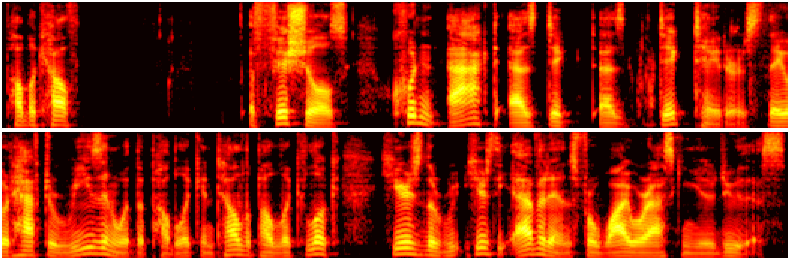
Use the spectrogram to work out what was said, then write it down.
public health officials couldn't act as, dic- as dictators. They would have to reason with the public and tell the public, look, here's the, here's the evidence for why we're asking you to do this.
